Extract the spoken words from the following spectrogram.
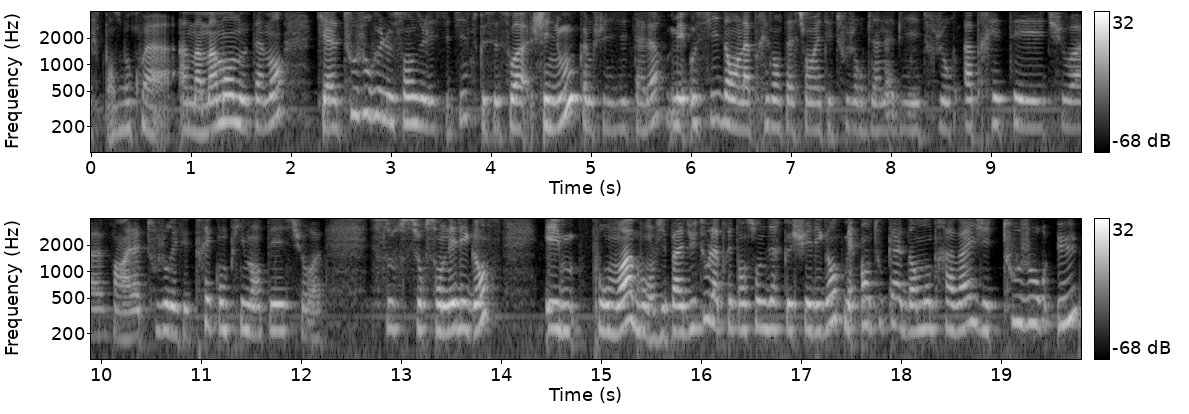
je pense beaucoup à, à, ma maman notamment, qui a toujours eu le sens de l'esthétisme, que ce soit chez nous, comme je te disais tout à l'heure, mais aussi dans la présentation. Elle était toujours bien habillée, toujours apprêtée, tu vois. Enfin, elle a toujours été très complimentée sur, sur, sur son élégance. Et pour moi, bon, j'ai pas du tout la prétention de dire que je suis élégante, mais en tout cas, dans mon travail, j'ai toujours eu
